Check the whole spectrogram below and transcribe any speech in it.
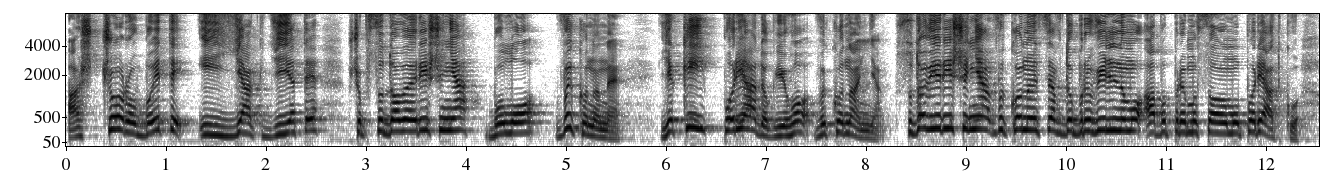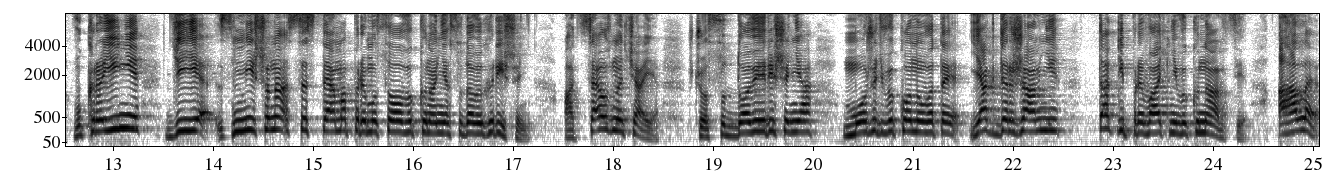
А що робити і як діяти, щоб судове рішення було виконане? Який порядок його виконання? Судові рішення виконуються в добровільному або примусовому порядку. В Україні діє змішана система примусового виконання судових рішень. А це означає, що судові рішення можуть виконувати як державні, так і приватні виконавці. Але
